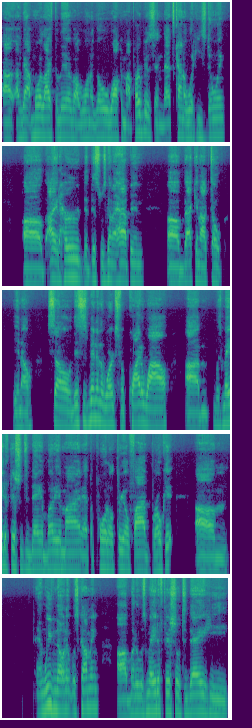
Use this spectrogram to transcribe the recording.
I, have got more life to live. I want to go walk in my purpose, and that's kind of what he's doing. Uh, I had heard that this was going to happen uh, back in October, you know, so this has been in the works for quite a while um, was made official today. A buddy of mine at the Portal 305 broke it. Um, and we've known it was coming, uh, but it was made official today. He,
